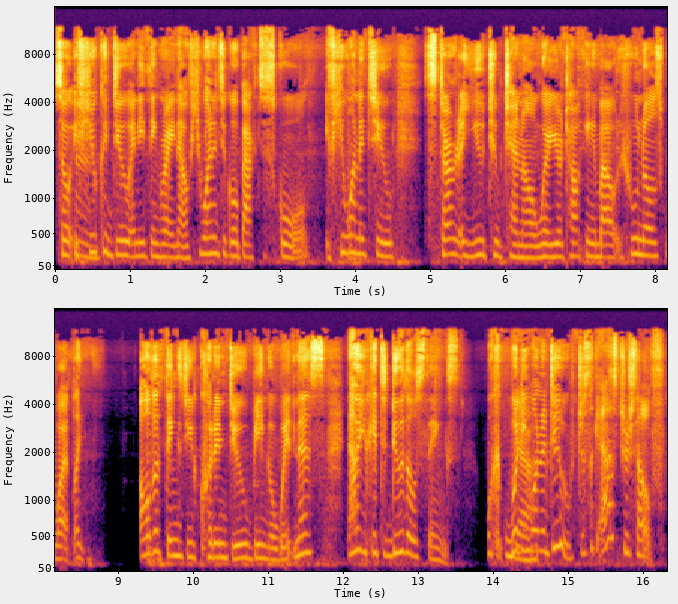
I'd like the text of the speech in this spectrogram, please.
so if you could do anything right now if you wanted to go back to school if you wanted to start a youtube channel where you're talking about who knows what like all the things you couldn't do being a witness now you get to do those things what, what do you want to do just like ask yourself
